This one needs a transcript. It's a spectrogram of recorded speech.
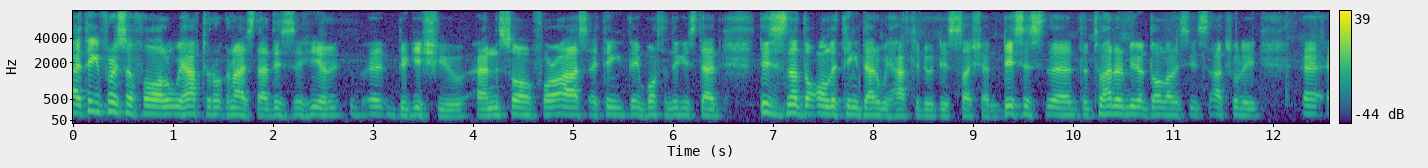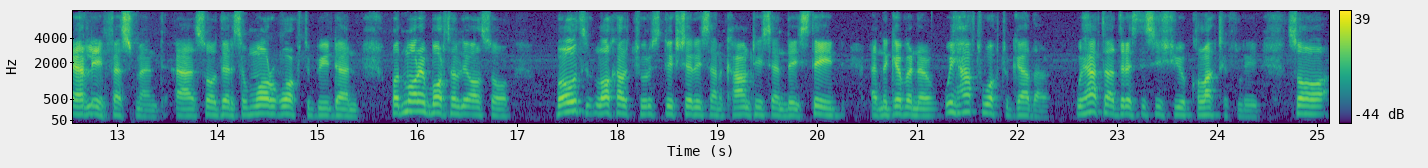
I think first of all we have to recognize that this is a here a big issue, and so for us, I think the important thing is that this is not the only thing that we have to do this session. This is the the 200 million dollars is actually early investment, uh, so there is more work to be done. But more importantly, also both local jurisdictions and counties and the state and the governor, we have to work together. We have to address this issue collectively. So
